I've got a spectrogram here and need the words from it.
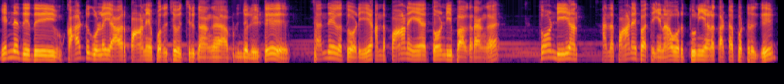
என்னது இது? காட்டுக்குள்ளே யார் பானையை புதைச்சி வச்சுருக்காங்க அப்படின்னு சொல்லிட்டு சந்தேகத்தோடயே அந்த பானையை தோண்டி பார்க்குறாங்க. தோண்டி அந்த- அந்த பானை பார்த்தீங்கன்னா ஒரு துணியால் கட்டப்பட்டிருக்கு.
